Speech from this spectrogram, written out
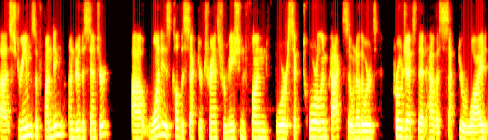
uh, streams of funding under the center. Uh, one is called the Sector Transformation Fund for sectoral impact. So in other words, projects that have a sector-wide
